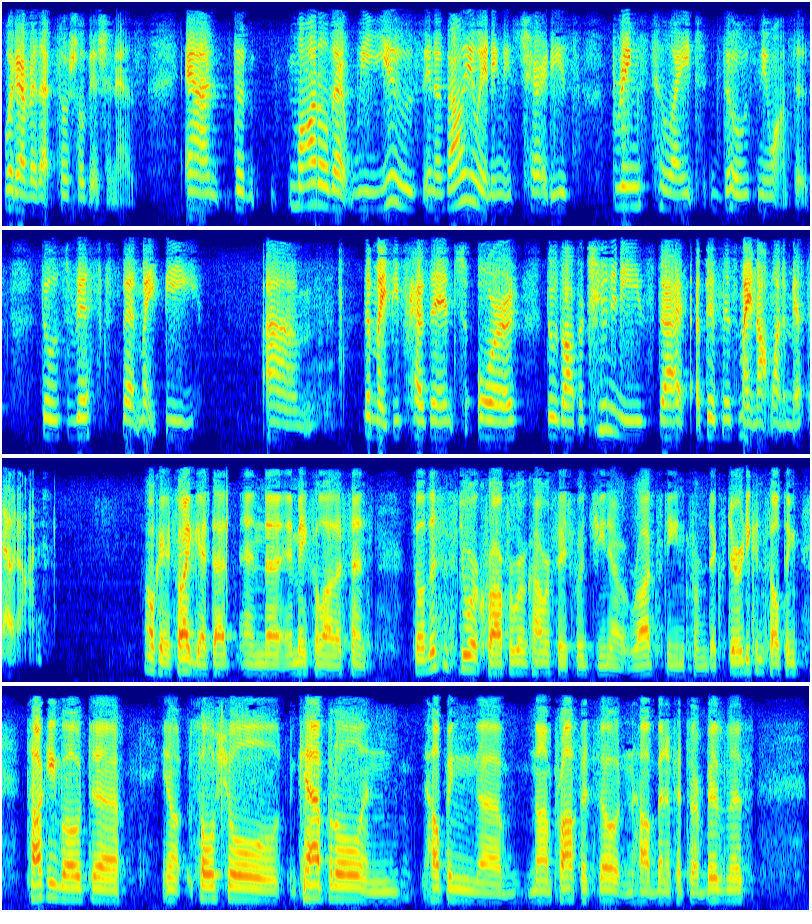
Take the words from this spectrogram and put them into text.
whatever that social vision is. And the model that we use in evaluating these charities brings to light those nuances, those risks that might be um, that might be present, or those opportunities that a business might not want to miss out on. Okay, so I get that, and uh, it makes a lot of sense. So this is Stuart Crawford. We're in conversation with Gena Rotstein from Dexterity Consulting, talking about uh, you know social capital and helping uh, nonprofits out and how it benefits our business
